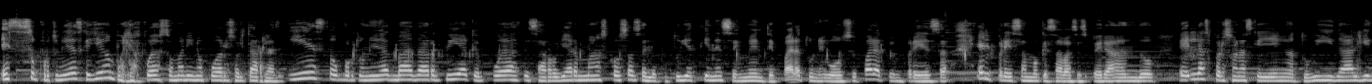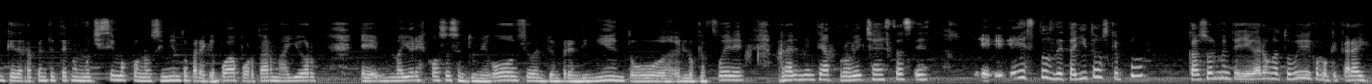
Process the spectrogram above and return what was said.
esas oportunidades que llegan, pues las puedas tomar y no poder soltarlas. Y esta oportunidad va a dar vía que puedas desarrollar más cosas de lo que tú ya tienes en mente para tu negocio, para tu empresa, el préstamo que estabas esperando, eh, las personas que lleguen a tu vida, alguien que de repente tenga muchísimo conocimiento para que pueda aportar mayor, eh, mayores cosas en tu negocio, en tu emprendimiento en lo que fuere. Realmente aprovecha estas, eh, estos detallitos que casualmente llegaron a tu vida y como que caray,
